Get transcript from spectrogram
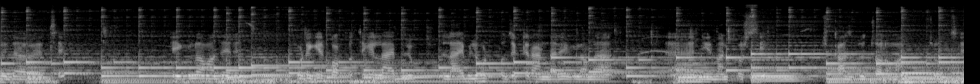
ছাউনি দেওয়া রয়েছে। এগুলো আমাদের কোটেকের পক্ষ থেকে লাইভলিহুড লাইভলিহুড প্রজেক্টের আন্ডারে এগুলো আমরা নির্মাণ করছি। কাজগুলো চলমান, চলছে।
